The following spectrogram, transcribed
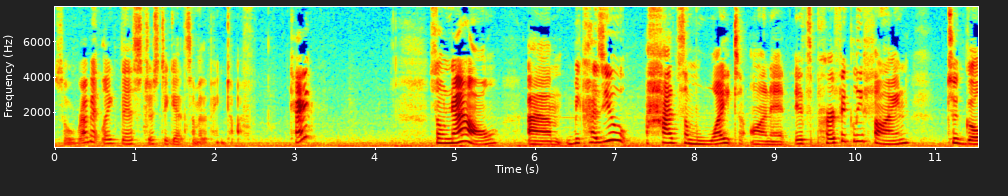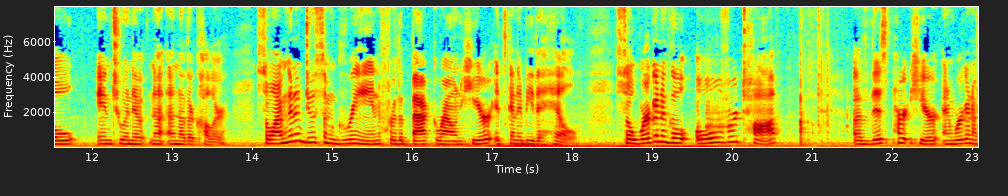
So rub it like this just to get some of the paint off, okay? So now, um, because you had some white on it, it's perfectly fine to go into an, another color. So I'm gonna do some green for the background here. It's gonna be the hill. So we're gonna go over top of this part here and we're gonna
